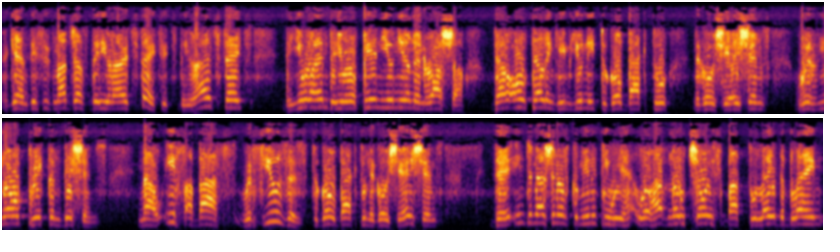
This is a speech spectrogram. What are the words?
again, this is not just the United States, it's the United States, the UN, the European Union, and Russia. They're all telling him you need to go back to negotiations with no preconditions. Now, if Abbas refuses to go back to negotiations, the international community will will have no choice but to lay the blame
